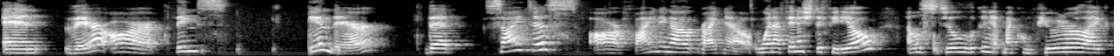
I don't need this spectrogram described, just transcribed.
and there are things in there that scientists are finding out right now. When I finished the video, I was still looking at my computer like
